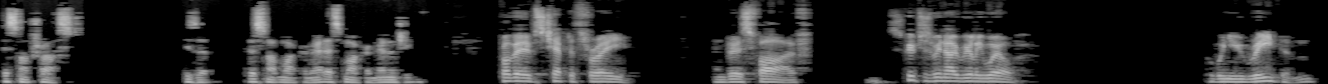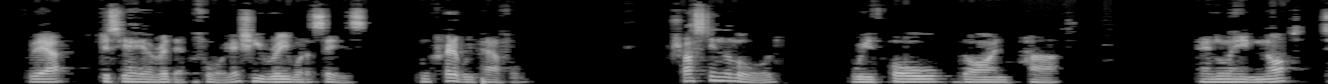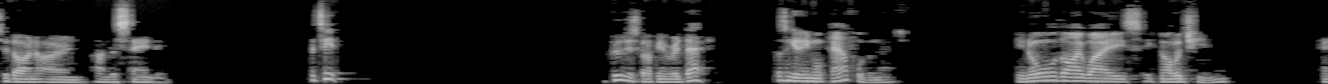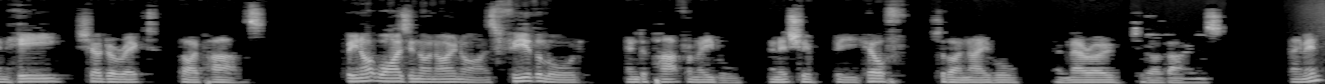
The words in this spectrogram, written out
That's not trust, is it? That's not micromanaging. That's micromanaging. Proverbs chapter 3 and verse 5. Scriptures we know really well. But when you read them, without just, yeah, yeah, I read that before. You actually read what it says. Incredibly powerful. Trust in the Lord with all thine heart and lean not to thine own understanding. That's it. Who just got up here and read that. Doesn't get any more powerful than that. In all thy ways acknowledge him, and he shall direct thy paths. Be not wise in thine own eyes. Fear the Lord and depart from evil, and it shall be health to thy navel and marrow to thy bones. Amen.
